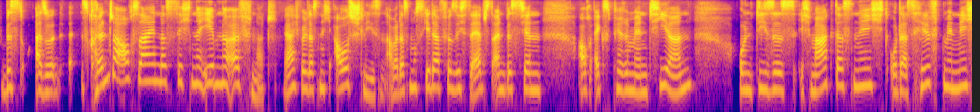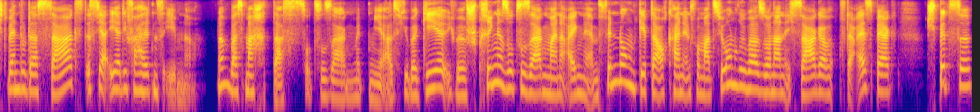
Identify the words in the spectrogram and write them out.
bist, also es könnte auch sein, dass sich eine Ebene öffnet. Ja, ich will das nicht ausschließen, aber das muss jeder für sich selbst ein bisschen auch experimentieren. Und dieses, ich mag das nicht oder es hilft mir nicht, wenn du das sagst, ist ja eher die Verhaltensebene. Ne, was macht das sozusagen mit mir? Also ich übergehe, ich überspringe sozusagen meine eigene Empfindung, gebe da auch keine Informationen rüber, sondern ich sage auf der Eisbergspitze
